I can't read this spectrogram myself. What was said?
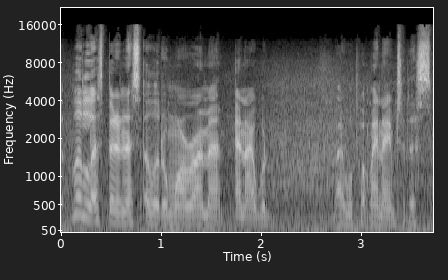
a little less bitterness, a little more aroma, and I would, I would put my name to this.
